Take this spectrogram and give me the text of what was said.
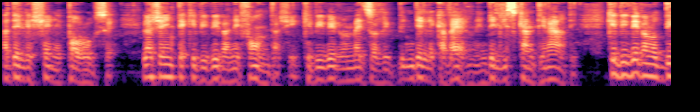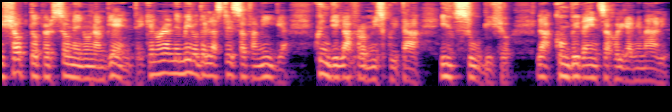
a delle scene porose, la gente che viveva nei fondaci, che viveva in mezzo a delle caverne, degli scantinati, che vivevano 18 persone in un ambiente, che non è nemmeno della stessa famiglia, quindi la promiscuità, il sudicio, la convivenza con gli animali.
